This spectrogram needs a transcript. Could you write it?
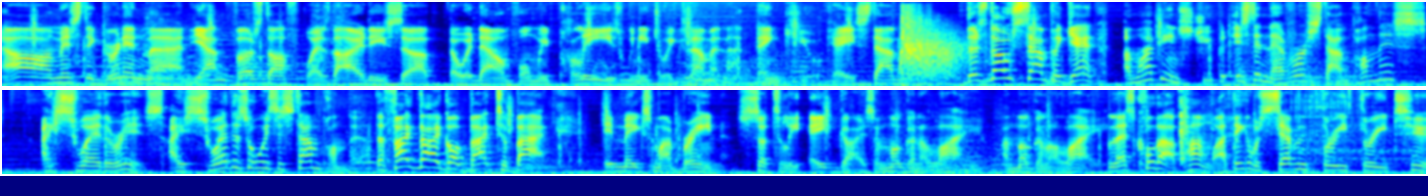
Ah, oh, Mr. Grinning Man. Yep, first off, where's the ID, sir? Throw it down for me, please. We need to examine that. Thank you, okay? Stamp. There's no stamp again. Am I being stupid? Is there never a stamp on this? I swear there is. I swear there's always a stamp on there. The fact that I got back to back, it makes my brain subtly ache, guys. I'm not gonna lie. I'm not gonna lie. Let's call that a pun. I think it was 7332.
